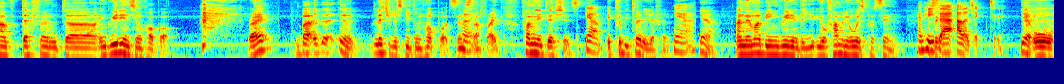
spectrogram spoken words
have different uh, ingredients in your hot pot, right? But uh, you know, literally speaking, hot pots and Right. stuff like family dishes. Yeah. It could be totally different. Yeah. Yeah, and there might be ingredients that you, your family always puts in. And he's like- uh, allergic to Yeah, or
